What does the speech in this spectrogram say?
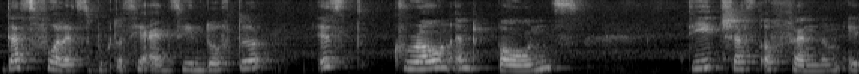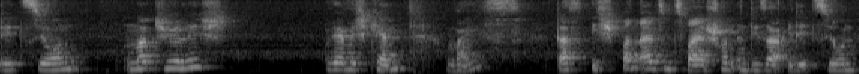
Das vorletzte Buch, das hier einziehen durfte, ist Crown and Bones, die Chest of Fandom Edition. Natürlich, wer mich kennt, weiß, dass ich Band 1 und 2 schon in dieser Edition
